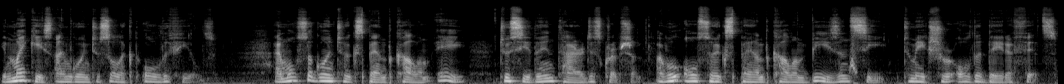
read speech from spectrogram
In my case, I'm going to select all the fields. I'm also going to expand column A to see the entire description. I will also expand column B's and C to make sure all the data fits.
